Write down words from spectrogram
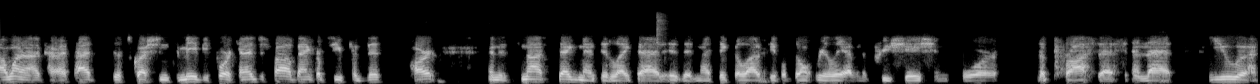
i want to I've, I've had this question to me before. Can i just file bankruptcy for this part and it's not segmented like that, is it? And I think a lot of people don't really have an appreciation for the process and that you have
